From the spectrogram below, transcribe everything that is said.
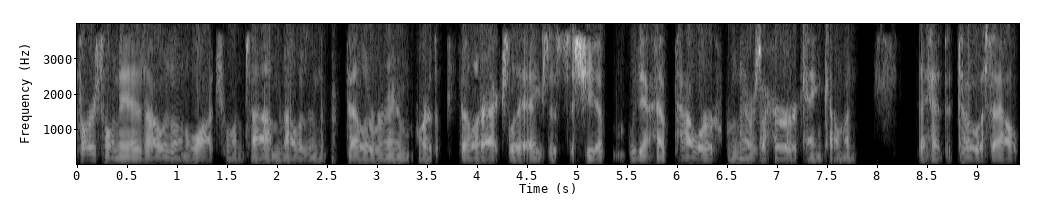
First one is I was on watch one time, and I was in the propeller room where the propeller actually exits the ship. We didn't have power when there was a hurricane coming. They had to tow us out,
